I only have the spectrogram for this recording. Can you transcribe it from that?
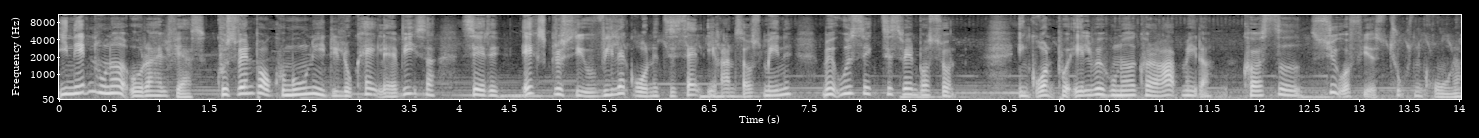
I 1978 kunne Svendborg Kommune i de lokale aviser sætte eksklusive villagrunde til salg i Renshavsminde med udsigt til Svendborg Sund. En grund på 1100 kvadratmeter kostede 87.000 kroner.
